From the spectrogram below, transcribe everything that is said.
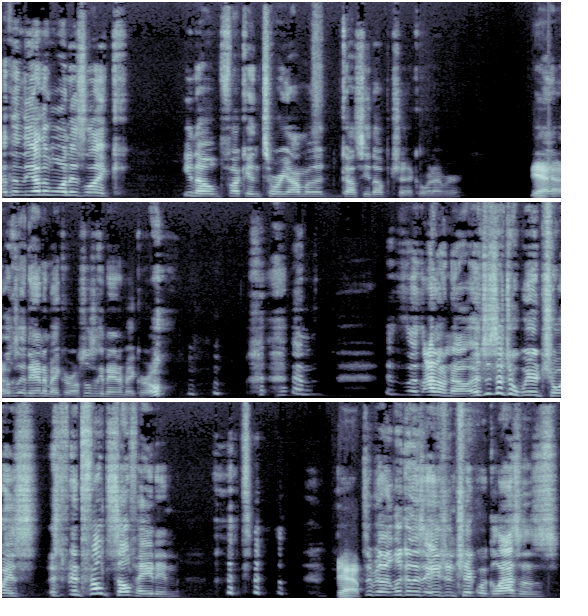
and then the other one is like, you know, fucking Toriyama gussied up chick or whatever. And yeah. it looks like an anime girl. She looks like an anime girl. and it's, I don't know. It's just such a weird choice. It, it felt self hating. Yeah. To be like, look at this Asian chick with glasses.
